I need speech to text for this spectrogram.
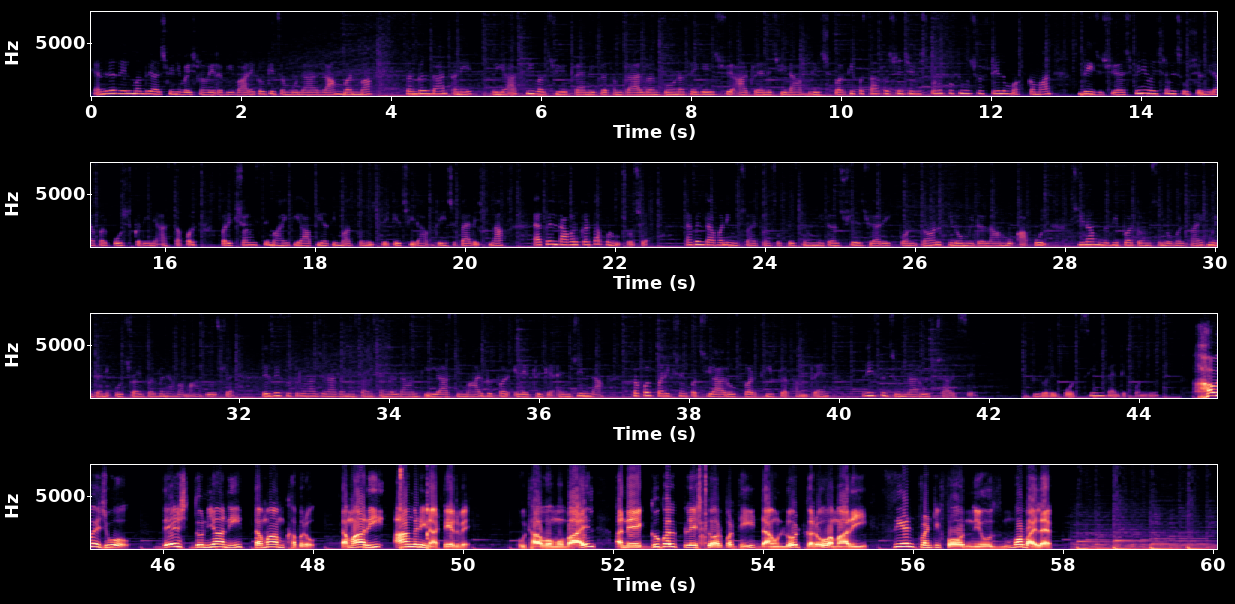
કેન્દ્રીય રેલ મંત્રી અશ્વિની વૈષ્ણવે રવિવારે કહ્યું કે જમ્મુના રામબનમાં સંગલદાન અને રિયાસી વચ્ચે ટ્રેનની પ્રથમ ટ્રાયલ રન પૂર્ણ થઈ ગઈ છે. આ ટ્રેન ચીલા બ્રિજ પરથી પસાર થશે, જે વિશ્વનું સૌથી ઊંચું સ્ટીલ કમાન બ્રિજ છે. અશ્વિની વૈષ્ણવે સોશિયલ મીડિયા પર પોસ્ટ કરીને આ સફળ પરીક્ષણ વિશે માહિતી આપી હતી. મહત્વનું છે કે ચીલા બ્રિજ પેરિસના એફએલ ટાવર કરતાં પણ ઊંચો છે. એફએલ ટાવરની ઊંચાઈ ત્રણસો ત્રીસ મીટર છે. જ્યારે એક પોઈન્ટ ત્રણ કિલોમીટર લાંબુ આ પુલ ચીનાબ નદી પર ત્રણસો ઓગણસાઠ મીટરની ઊંચાઈ પર બનાવવામાં આવ્યો છે. રેલવે સૂત્રોના જણાવ્યા અનુસાર સંગલદાનથી રિયાસી માર્ગ પર ઇલેક્ટ્રિક એન્જિનના સફળ પરીક્ષણ પછી આ રૂટ પરથી પ્રથમ ટ્રેન ત્રીસ જૂનના રોજ ચાલશે. Bureau report CN twenty four હવે જુઓ, દેશ દુનિયાની તમામ ખબરો તમારી આંગળીના ટેરવે. ઉઠાવો મોબાઈલ અને ગૂગલ પ્લે સ્ટોર પરથી ડાઉનલોડ કરો અમારી CN twenty four news mobile app.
